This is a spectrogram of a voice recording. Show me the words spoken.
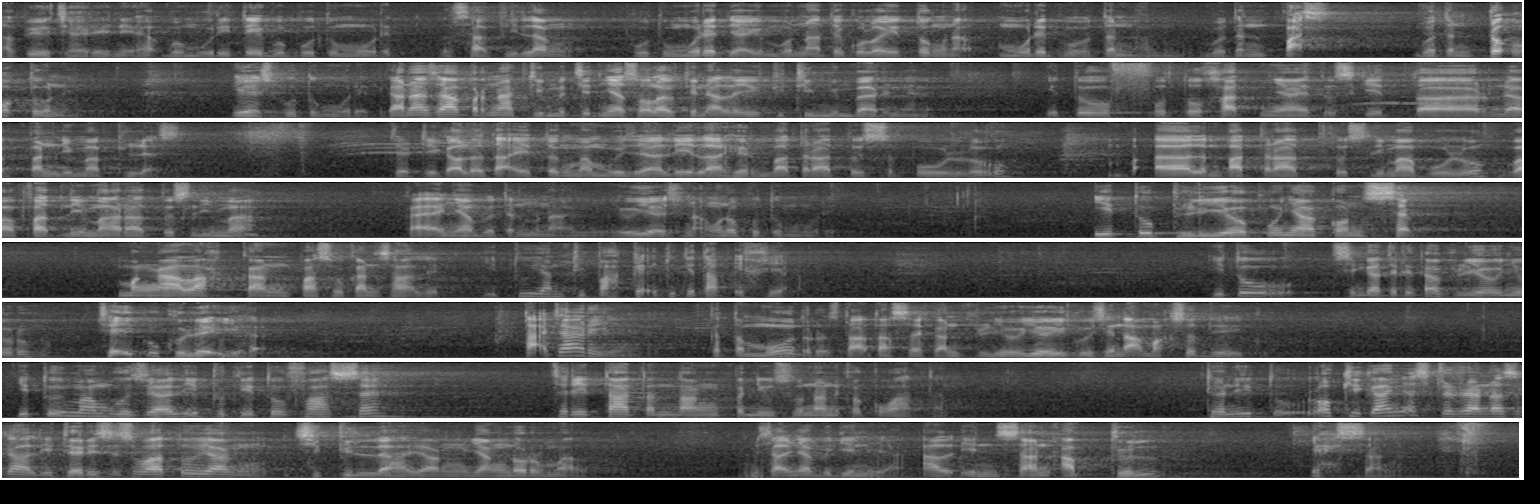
Tapi jarene hak muridé mbok putu murid. Terus saya bilang putu murid ya impun nanti kula hitung nak murid mboten mboten pas, mboten tok waktune. Ya yes, putu murid. Karena saya pernah di masjidnya Solahuddin Alayubi di mimbarnya. Itu futuhatnya itu sekitar 815 jadi kalau tak hitung Imam Ghazali lahir 410, 450, eh, wafat 505, kayaknya betul menangi. Oh iya, senang ngono putu murid. Itu beliau punya konsep mengalahkan pasukan salib. Itu yang dipakai itu kitab Ihya. Itu singkat cerita beliau nyuruh, "Jaiku golek iya." Tak cari, ketemu terus tak tasehkan beliau, ya iku sing tak maksud ya iku itu Imam Ghazali begitu fasih cerita tentang penyusunan kekuatan dan itu logikanya sederhana sekali. Dari sesuatu yang jibillah yang yang normal. Misalnya begini ya al insan abdul ihsan.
